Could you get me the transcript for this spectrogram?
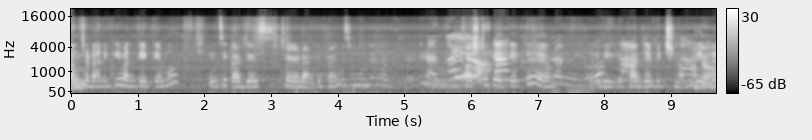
పంచడానికి వన్ కేక్ ఏమో ప్రిన్సీ కట్ చేసి చేయడానికి ఫ్రెండ్స్. ఫస్ట్ కేక్ అయితే కట్ చేపించినాం దీన్ని.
